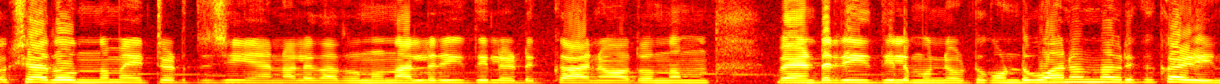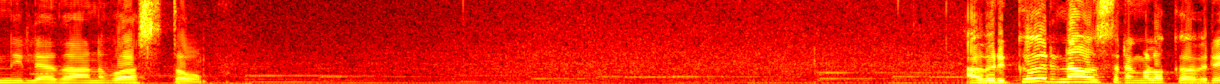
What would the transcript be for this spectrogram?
പക്ഷെ അതൊന്നും ഏറ്റെടുത്ത് ചെയ്യാനോ അല്ലെങ്കിൽ അതൊന്നും നല്ല രീതിയിൽ എടുക്കാനോ അതൊന്നും വേണ്ട രീതിയിൽ മുന്നോട്ട് കൊണ്ടുപോകാനോ ഒന്നും അവർക്ക് കഴിയുന്നില്ല. അതാണ് വാസ്തവം. അവർക്ക് വരുന്ന അവസരങ്ങളൊക്കെ അവർ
